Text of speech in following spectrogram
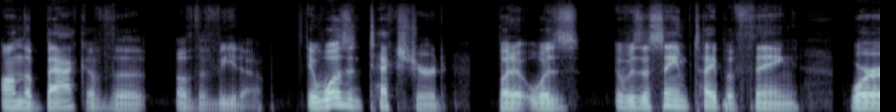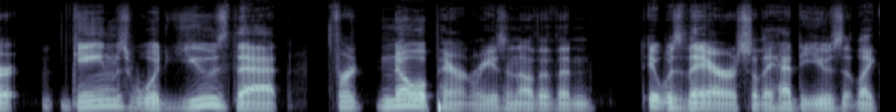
on the back of the of the Vita. It wasn't textured, but it was it was the same type of thing where games would use that for no apparent reason other than it was there so they had to use it like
